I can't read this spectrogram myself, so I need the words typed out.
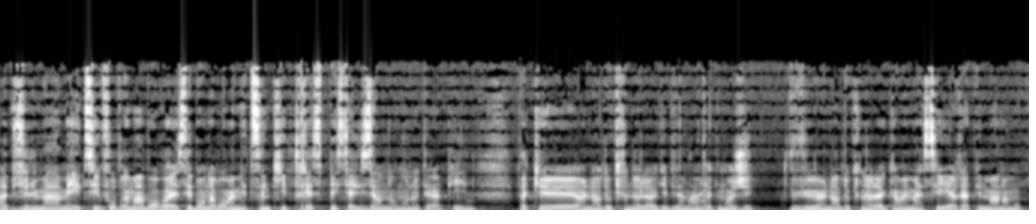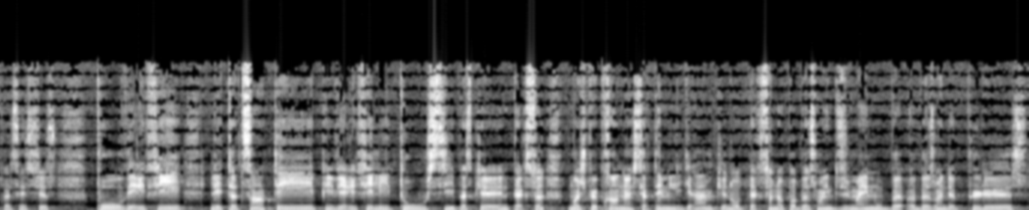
Absolument, mais tu sais, il faut vraiment avoir. euh, C'est bon d'avoir un médecin qui est très spécialisé en hormonothérapie. Fait que un endocrinologue évidemment. Fait que moi j'ai vu un endocrinologue quand même assez rapidement dans mon processus pour vérifier l'état de santé, puis vérifier les taux aussi, parce qu'une personne, moi je peux prendre un certain milligramme qu'une autre personne n'a pas besoin du même ou be- a besoin de plus.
